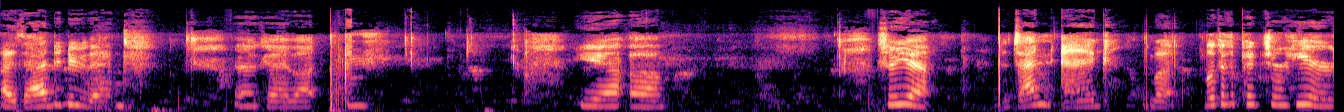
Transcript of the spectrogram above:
I had to do that. Okay, but um, yeah, uh, so yeah, it's at an egg, but look at the picture here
